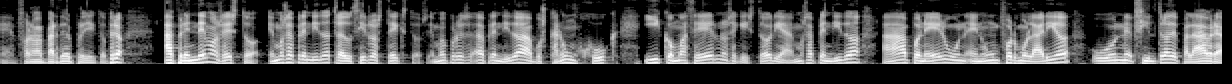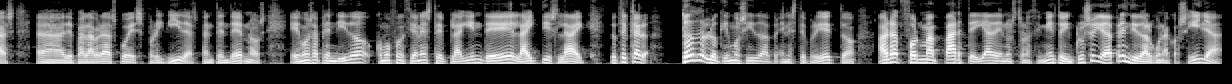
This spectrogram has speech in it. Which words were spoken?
Eh, forma parte del proyecto. Pero aprendemos esto, hemos aprendido a traducir los textos, hemos aprendido a buscar un hook y cómo hacer no sé qué historia, hemos aprendido a poner un, en un formulario un filtro de palabras, eh, de palabras pues prohibidas para entendernos, hemos aprendido cómo funciona este plugin de like dislike. Entonces, claro, todo lo que hemos ido en este proyecto ahora forma parte ya de nuestro conocimiento. Incluso yo he aprendido alguna cosilla.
